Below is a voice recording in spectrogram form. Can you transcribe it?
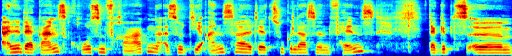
eine der ganz großen Fragen, also die Anzahl der zugelassenen Fans. Da gibt's äh,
